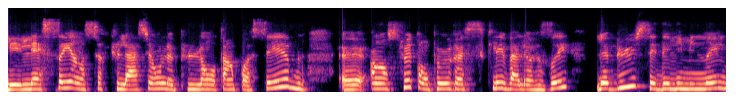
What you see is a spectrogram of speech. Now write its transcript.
les laisser en circulation le plus longtemps possible. Euh, ensuite, on peut recycler, valoriser. Le but, c'est d'éliminer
